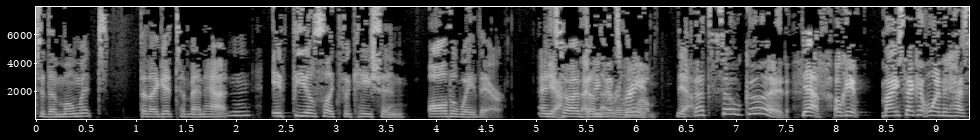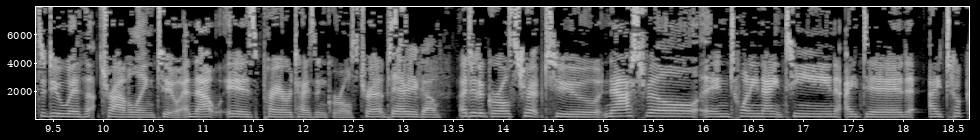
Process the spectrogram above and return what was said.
to the moment that I get to Manhattan, it feels like vacation all the way there. And yeah. so I've done that that's really great. well. Yeah. That's so good. Yeah. Okay. My second one has to do with traveling too, and that is prioritizing girls trips. there you go. I did a girls trip to Nashville in 2019. I did, I took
